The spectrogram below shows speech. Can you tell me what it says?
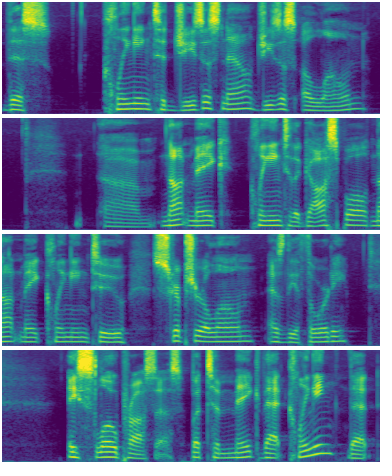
this clinging to Jesus now, Jesus alone, um, not make clinging to the gospel, not make clinging to scripture alone as the authority a slow process, but to make that clinging, that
